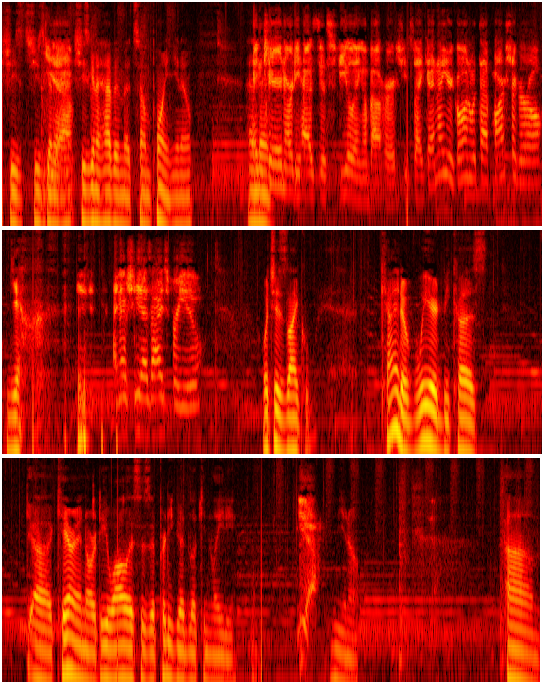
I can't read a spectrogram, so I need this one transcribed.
she's she's gonna Yeah. she's gonna have him at some point you know and, And then Karen already has this feeling about her. She's like, I know you're going with that Marsha girl. yeah I know she has eyes for you. which is like kind of weird because uh, Karen or Dee Wallace is a pretty good looking lady, Yeah, you know. Um,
